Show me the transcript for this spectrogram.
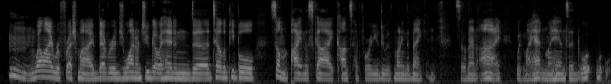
while I refresh my beverage, why don't you go ahead and uh, tell the people some pie in the sky concept for you do with Money in the Bank? And so then I, with my hat in my hand, said, "W- w-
